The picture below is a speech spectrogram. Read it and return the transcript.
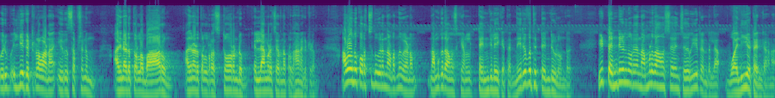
ഒരു വലിയ കെട്ടിടമാണ് ഈ റിസപ്ഷനും അതിനടുത്തുള്ള ബാറും അതിനടുത്തുള്ള റെസ്റ്റോറന്റും എല്ലാം കൂടെ ചേർന്ന പ്രധാന കെട്ടിടം. അവിടെ ഒന്ന് കുറച്ച് ദൂരം നടന്നു വേണം നമുക്ക് താമസിക്കാനുള്ള ടെന്റിലേക്ക് എത്താൻ. നിരവധി ടെന്റുകളുണ്ട് ഈ ടെന്റുകൾ എന്ന് പറഞ്ഞാൽ നമ്മൾ താമസിച്ചാലും ചെറിയ ടെന്റല്ല വലിയ ടെന്റാണ്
